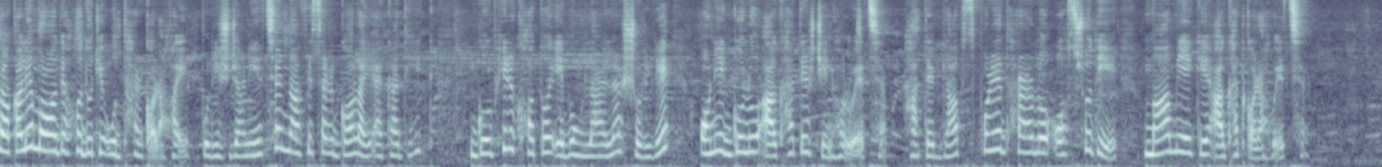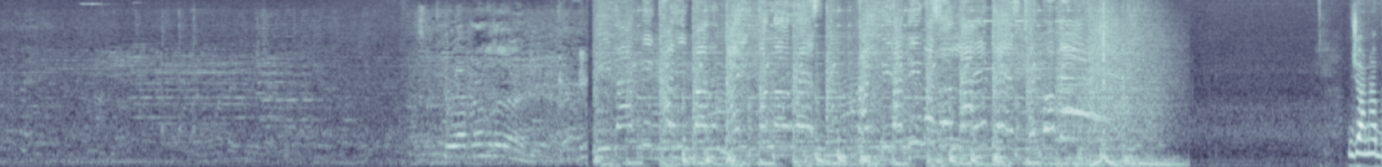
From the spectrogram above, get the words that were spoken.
সকালে মরদেহ দুটি উদ্ধার করা হয়। পুলিশ জানিয়েছে নাফিসার গলায় একাধিক গভীর ক্ষত এবং লায়লার শরীরে অনেকগুলো আঘাতের চিহ্ন রয়েছে। হাতে গ্লাভস পরে ধারালো অস্ত্র দিয়ে মা মেয়েকে আঘাত করা হয়েছে। কোথায় যাবেন? জানাব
